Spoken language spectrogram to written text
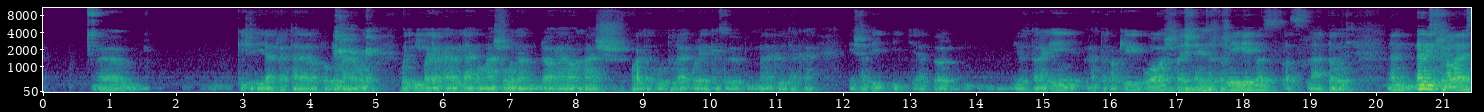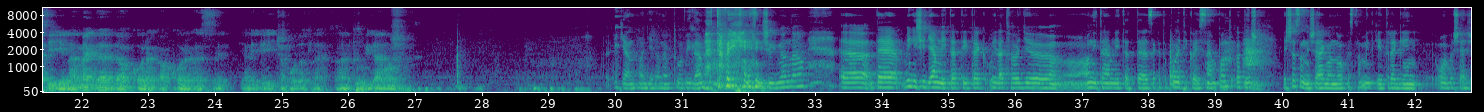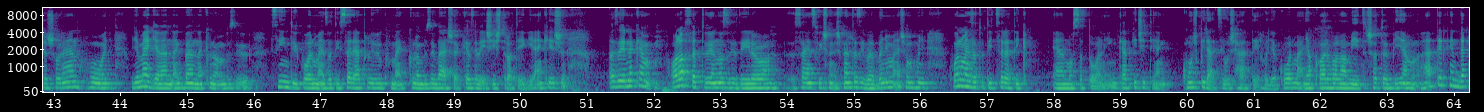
kicsit így reflektál erre a problémára, hogy, hogy mi vagy akár a világon máshol hogyan reagálnak más fajta kultúrákból érkező menekültekre. És hát így, így ebből jött a regény, hát aki olvasta és eljutott a végéig, az, az látta, hogy nem, nem biztos, hogy ma már ezt így írnám meg, de, de akkor, akkor ez egy elég így csapódott le, szóval nem túl vidáman. Igen, annyira nem túl vidám lett a végén, is úgy gondolom. De mégis így említettétek, illetve hogy Anita említette ezeket a politikai szempontokat, és, és azon is elgondolkoztam mindkét regény olvasása során, hogy ugye megjelennek benne különböző szintű kormányzati szereplők, meg különböző válságkezelési stratégiánk, és azért nekem alapvetően az azért a science fiction és fantasy-vel benyomásom, hogy kormányzatot így szeretik elmaszatolni, inkább kicsit ilyen konspirációs háttér, hogy a kormány akar valamit, stb. ilyen van a háttérként, de,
